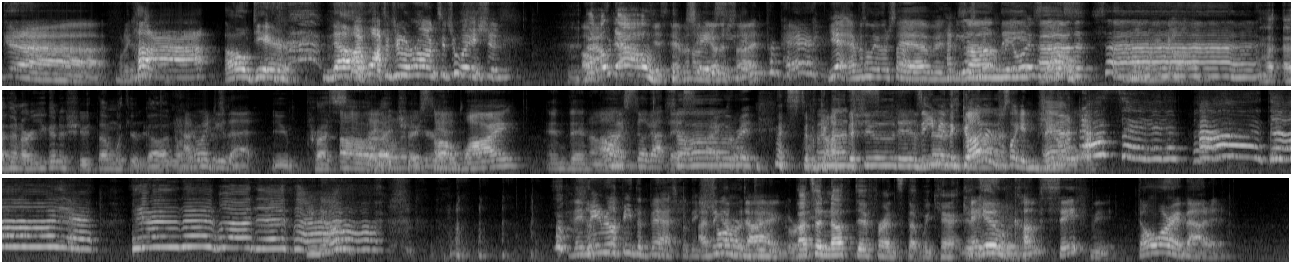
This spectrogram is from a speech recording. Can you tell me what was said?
Gah! What Ha! Oh dear. No. I walked into a wrong situation. Oh, no! Is Evan on the other you side? didn't prepare. Yeah, Evan's on the other side. Have Evan's you guys on not the realized that? other side. Ha- Evan, are you gonna shoot them with your gun? Or How do I do just- that? You press Uh, the I right don't trigger. understand. Uh, Y, and then. Uh, Oh, I still got this. Alright, cool. I still When got I this. shoot Is it even the gun or just like in general? And I said, I adore you. You're know? They may not be the best, but they I think sure I'm are dying. doing great. That's enough difference that we can't get Hey, sued. you. Come save me. Don't worry about it.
